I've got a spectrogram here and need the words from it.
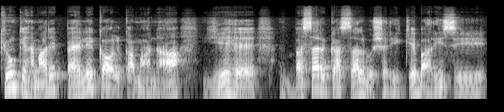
क्योंकि हमारे पहले कौल का माना ये है, बसर का सल्ब शरीक बारी से।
